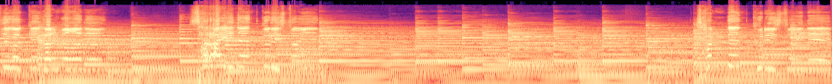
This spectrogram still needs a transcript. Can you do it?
뜨겁게 갈망하는 살아있는 그리스도인 참된 그리스도인의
